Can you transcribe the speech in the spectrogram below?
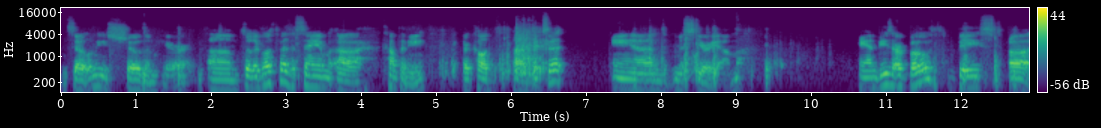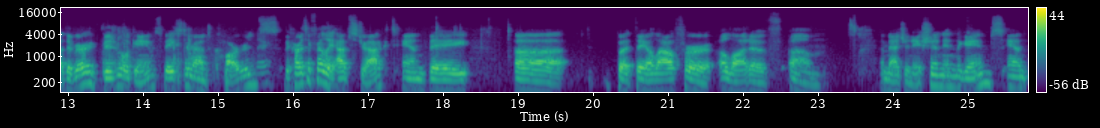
And so let me show them here. Um, so they're both by the same uh, company. They're called uh, Dixit and Mysterium. And these are both based, uh, they're very visual games based around cards. The cards are fairly abstract and they, uh, but they allow for a lot of um, imagination in the games. And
